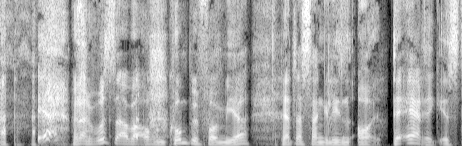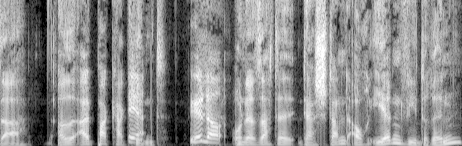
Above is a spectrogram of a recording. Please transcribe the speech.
und dann wusste aber auch ein Kumpel von mir, der hat das dann gelesen, oh, der Erik ist da. Also Alpaka-Kind. Genau. Und da sagte, da stand auch irgendwie drin,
